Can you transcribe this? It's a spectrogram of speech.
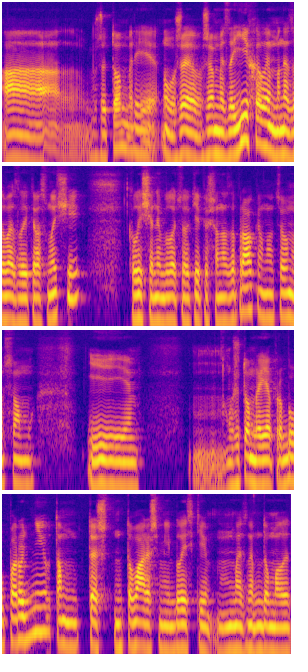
А в Житомирі, ну, вже, вже ми заїхали, мене завезли якраз вночі, коли ще не було цього кипіша на заправках на цьому всьому. І в Житомирі я пробув пару днів, там теж товариш мій близький, ми з ним думали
